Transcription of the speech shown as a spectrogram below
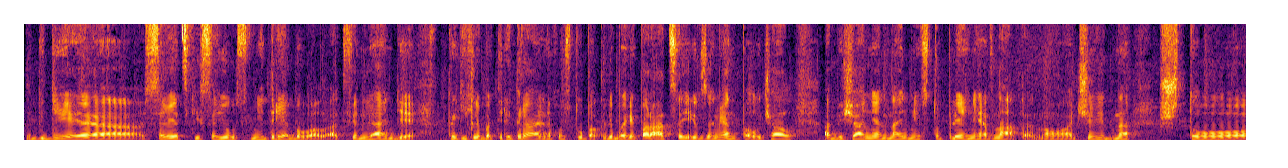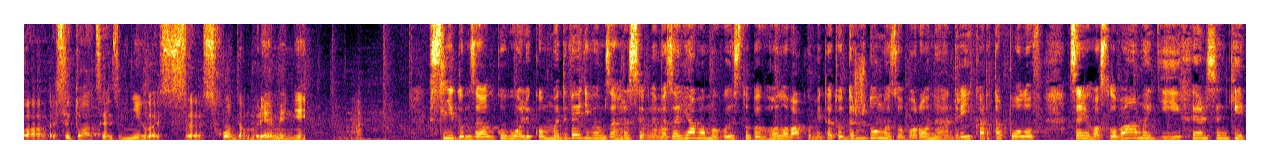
где Советский Союз не требовал от Финляндии каких-либо территориальных уступок, либо репараций, и взамен получал обещание на невступление в НАТО. Но очевидно, что ситуация изменилась с, ходом времени. Слідом за алкоголіком Медведєвим з агресивними заявами виступив голова комітету Держдуми з оборони Андрій Картаполов. За його словами, дії Хельсінкі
